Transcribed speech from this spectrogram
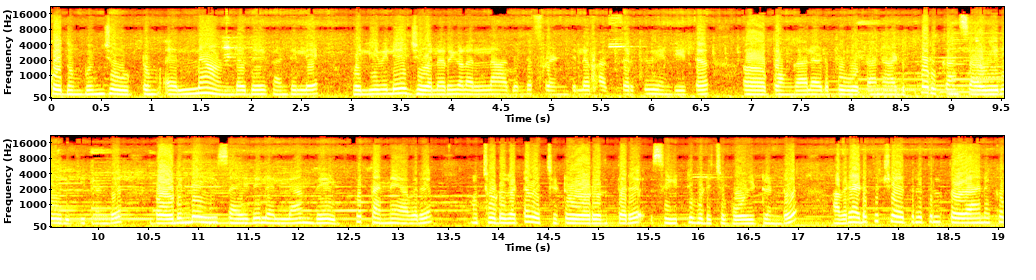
കൊതുമ്പും ചൂട്ടും എല്ലാം ഉണ്ട്. കണ്ടില്ലേ? വലിയ വലിയ ജ്വല്ലറികളെല്ലാം അതിന്റെ ഫ്രണ്ടിലെ ഭക്തർക്ക് വേണ്ടിയിട്ട് പൊങ്കാല അടുപ്പ് കൂട്ടാൻ അടുപ്പൊരുക്കാൻ സൗകര്യം ഒരുക്കിയിട്ടുണ്ട്. റോഡിന്റെ ഈ സൈഡിലെല്ലാം ദേ ഇപ്പം തന്നെ അവർ ചുടുകട്ട വെച്ചിട്ട് ഓരോരുത്തർ സീറ്റ് പിടിച്ച് പോയിട്ടുണ്ട്. അവരടുത്ത ക്ഷേത്രത്തിൽ തൊഴാനൊക്കെ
